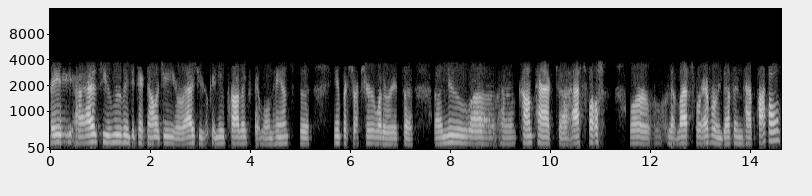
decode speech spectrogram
they, uh, as you move into technology or as you look at new products that will enhance the infrastructure, whether it's a, a new uh, uh, compact uh, asphalt or that lasts forever and doesn't have potholes,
